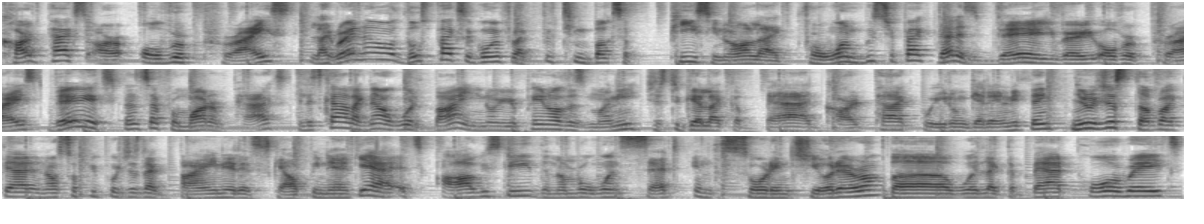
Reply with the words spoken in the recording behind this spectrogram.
card packs are overpriced. Like right now, those packs are going for like 15 bucks a piece, you know, like for one booster pack, that is very, very overpriced, very expensive for modern packs. And it's kind of like not worth buying, you know, you're paying all this money just to get like a bad card pack where you don't get anything, you know, just stuff like that. And also people just like buying it and scalping it. Yeah, it's obviously the number one set in the Sword and Shield era, but with like the bad pull rates,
